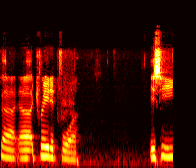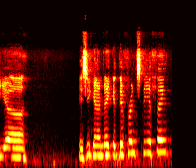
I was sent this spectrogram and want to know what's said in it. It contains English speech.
just uh, traded for. Is he uh, is he going to make a difference? Do you think?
